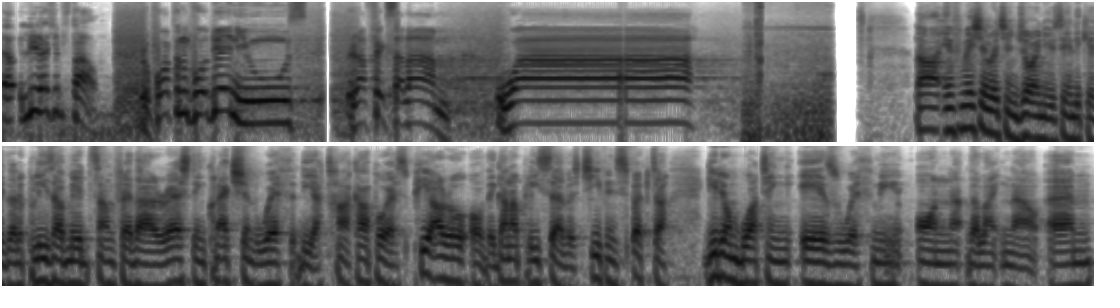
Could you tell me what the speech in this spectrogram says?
uh, leadership style. Reporting for J News, Rafik Salam. Wow. Now, information rich in Joy News indicates that the police have made some further arrests in connection with the attack. Apo as PRO of the Ghana Police Service, Chief Inspector Gideon Boateng is with me on the line now. Um,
